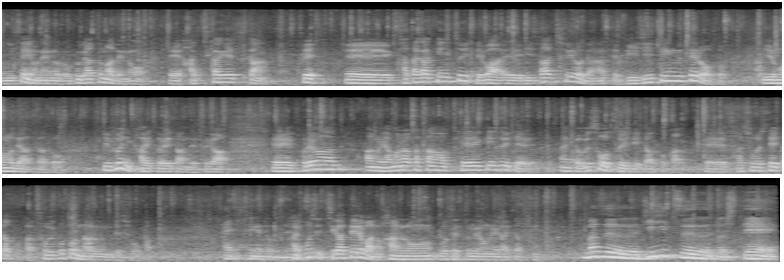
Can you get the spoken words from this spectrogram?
2004年の6月までの8ヶ月間で、えー、肩書きについては、えー、 research fellow ではなくて visiting fellow というものであったというふうに回答を得たんですが、えー、これはあの山中さんは経歴について何か嘘をついていたとか、えー、詐称していたとかそういうことになるんでしょうか？はい、ありがとうございます。はい、もし違っていればあの反論ご説明お願いいたします。まず事実として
